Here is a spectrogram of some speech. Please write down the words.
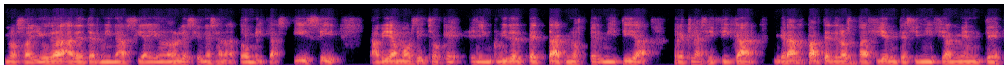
nos ayuda a determinar si hay o no lesiones anatómicas. Y sí, habíamos dicho que el incluir el PET-TAC nos permitía reclasificar gran parte de los pacientes inicialmente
